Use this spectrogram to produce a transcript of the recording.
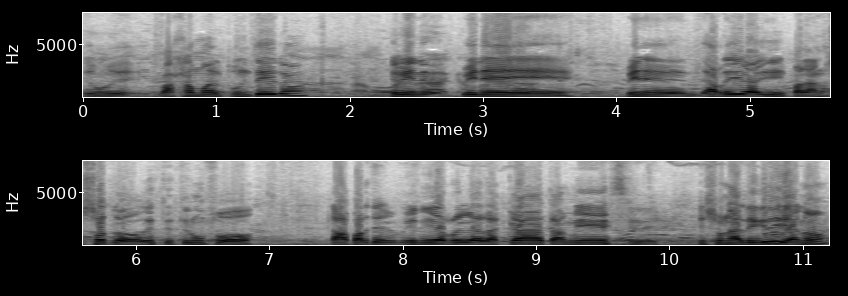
Eh, Bajamos el puntero, que viene, viene, viene de arriba y para nosotros este triunfo, aparte de venir arriba de acá también es, es una alegría, ¿no?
